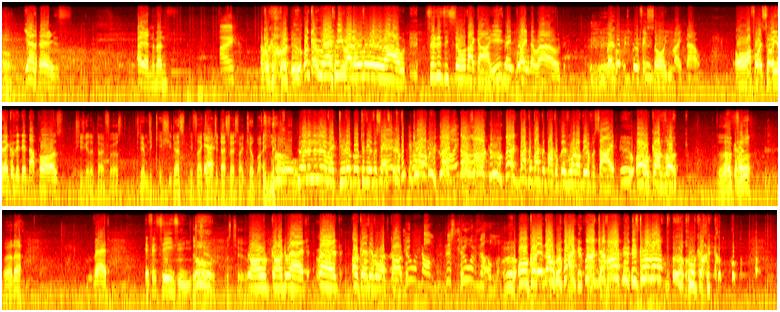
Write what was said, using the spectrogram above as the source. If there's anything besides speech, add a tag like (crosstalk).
Oh. Yeah, there is. Hey, Enderman. I... (laughs) Oh God! Look at Red. He ran all the way around. As soon as he saw that guy, he ain't playing around. (laughs) Red, what would you do if it saw you right now? Oh, I thought it saw you there because it did that pause. She's gonna die first. Did you if she does, if that Yeah. character dies first, I kill by. (laughs) No, no, no, no, no, Red, do not go to the other side. Red, Red, Red, no, Red. Red, no, look! Red, back up, back up, back up. There's one on the other side. Oh, God, look. Oh, oh, look, God. look. Where there? Red, if it's easy. There's two. (gasps) There's two. Oh, God, Red, Red. Okay, the other one's gone. There's two of them! There's two of them! (gasps) Oh, God, it, no! Red, Red, get back! It's coming up! (laughs) Oh, God.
